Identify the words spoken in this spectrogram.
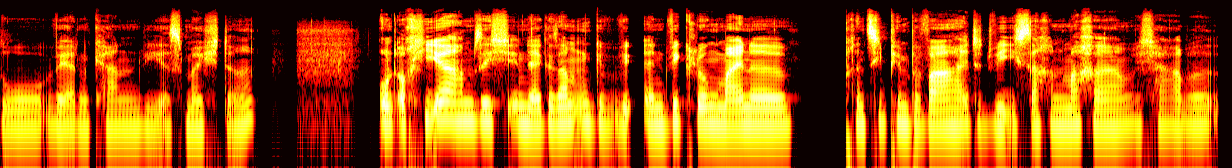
so werden kann, wie es möchte. Und auch hier haben sich in der gesamten Ge Entwicklung meine Prinzipien bewahrheitet, wie ich Sachen mache. Ich habe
